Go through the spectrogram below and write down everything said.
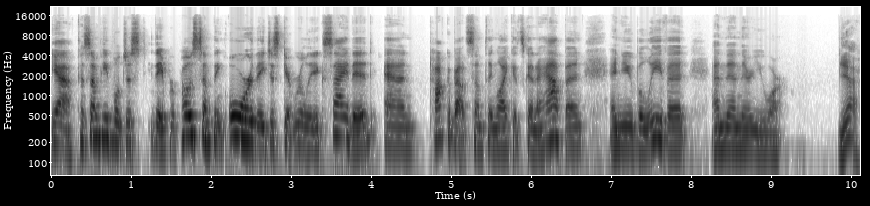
Yeah, because some people just they propose something or they just get really excited and talk about something like it's going to happen and you believe it and then there you are. Yeah,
